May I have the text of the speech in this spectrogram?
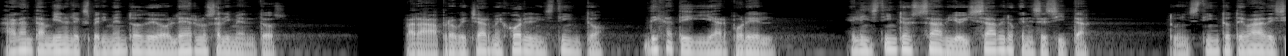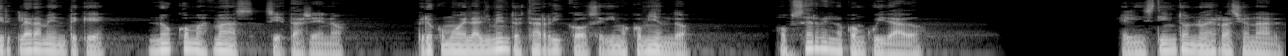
hagan también el experimento de oler los alimentos. Para aprovechar mejor el instinto, déjate guiar por él. El instinto es sabio y sabe lo que necesita. Tu instinto te va a decir claramente que no comas más si estás lleno. Pero como el alimento está rico, seguimos comiendo. Obsérvenlo con cuidado. El instinto no es racional,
